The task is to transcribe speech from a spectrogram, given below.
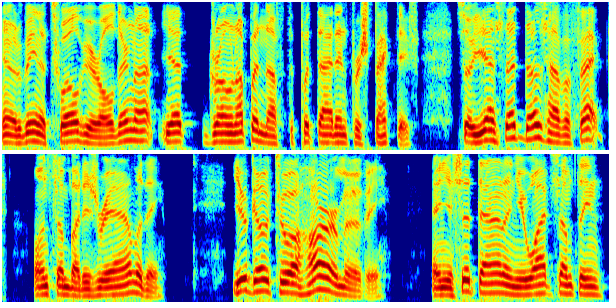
you know, to being a 12 year old, they're not yet grown up enough to put that in perspective. So, yes, that does have effect on somebody's reality. You go to a horror movie, and you sit down and you watch something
